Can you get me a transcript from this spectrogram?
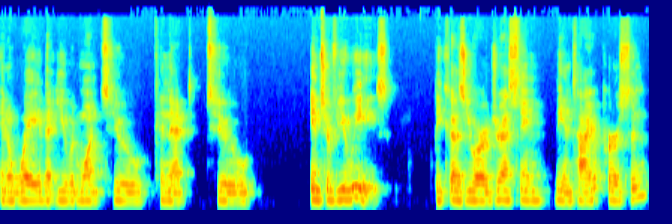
in a way that you would want to connect to interviewees because you are addressing the entire person,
